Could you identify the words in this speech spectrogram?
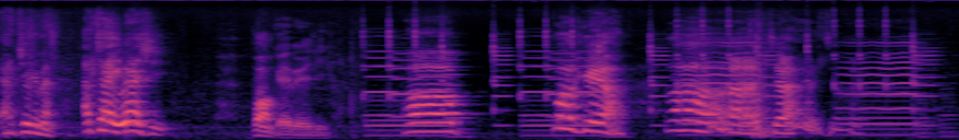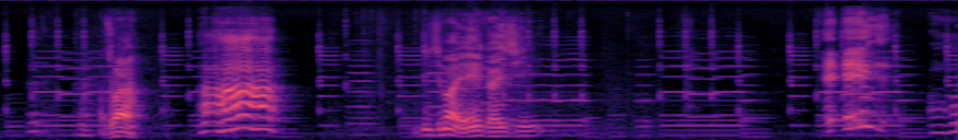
啊，主任啊，啊，这药是半价卖你，啊，半价啊，啊，这这，阿川啊，啊啊啊！你即摆会开始，哎哎，哎呦，我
